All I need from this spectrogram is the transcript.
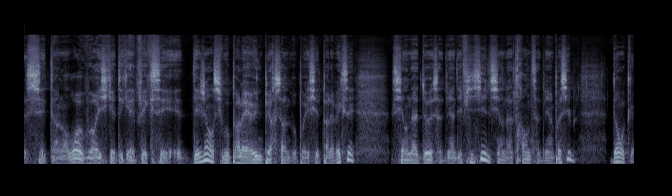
c'est un endroit où vous risquez de vexer des gens. Si vous parlez à une personne, vous pouvez essayer de pas la vexer. Si on a deux, ça devient difficile. Si on a 30, ça devient impossible. Donc,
